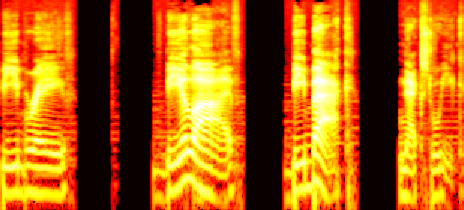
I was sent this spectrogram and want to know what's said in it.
be brave, be alive, be back next week.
